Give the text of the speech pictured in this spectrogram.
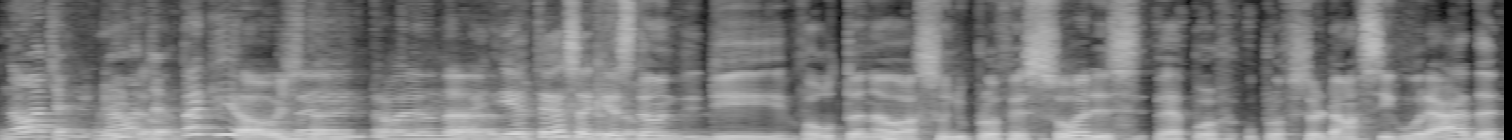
não adianta. Não Então, adianta. tá aqui, ó. Hoje tá aí trabalhando na. E na até essa questão de, de- voltando ao assunto de professores, é, o professor dá uma segurada.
